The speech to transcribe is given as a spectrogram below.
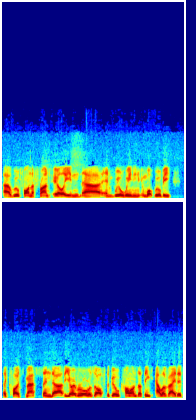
Uh, will find the front early and uh, and will win in, in, what will be a close match. And uh, the overall result for the Bill Collins, I think, elevated.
